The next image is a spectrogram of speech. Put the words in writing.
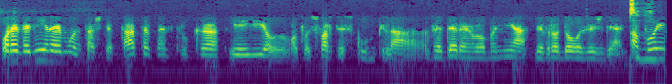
O revenire mult așteptată pentru că ei au, au fost foarte scumpi la vedere în România de vreo 20 de ani. Apoi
